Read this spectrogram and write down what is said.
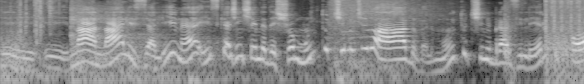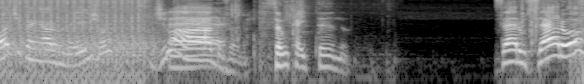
E, e, na análise ali, né? Isso que a gente ainda deixou muito time de lado, velho. Muito time brasileiro que pode ganhar um Major de lado, é... velho. São Caetano. 0-0.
